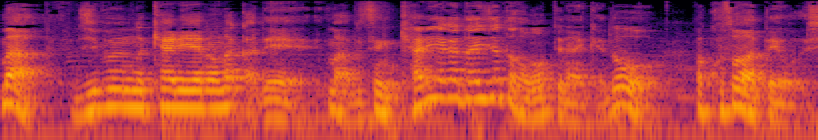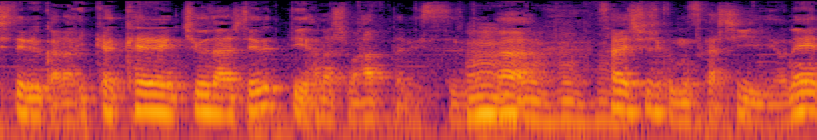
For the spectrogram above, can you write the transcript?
まあ自分のキャリアの中でまあ別にキャリアが大事だとは思ってないけど、まあ、子育てをしてるから一回キャリアに中断してるっていう話もあったりするから、再就職難しいよね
